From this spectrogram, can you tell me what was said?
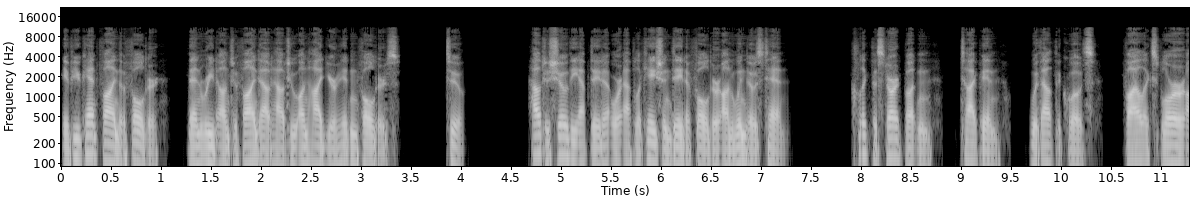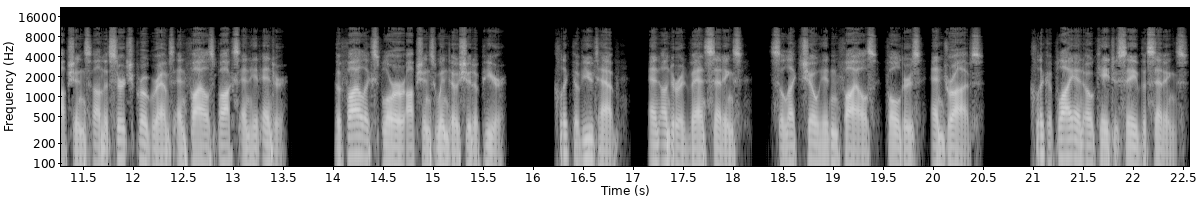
If you can't find the folder, then read on to find out how to unhide your hidden folders. 2. How to show the app data or application data folder on Windows 10. Click the Start button, type in, without the quotes, File Explorer options on the Search Programs and Files box and hit Enter. The File Explorer options window should appear. Click the View tab, and under Advanced Settings, select Show Hidden Files, Folders, and Drives. Click Apply and OK to save the settings.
